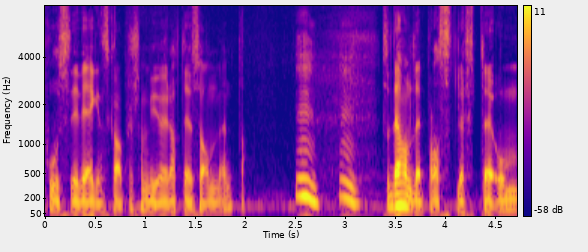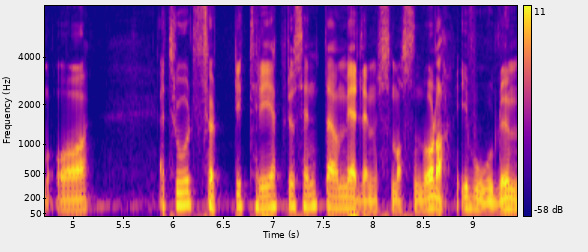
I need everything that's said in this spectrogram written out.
positive egenskaper som gjør at det er så anvendt. Mm, mm. Så det handler Plastløftet om å jeg tror 43% av medlemsmassen vår da, i volum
